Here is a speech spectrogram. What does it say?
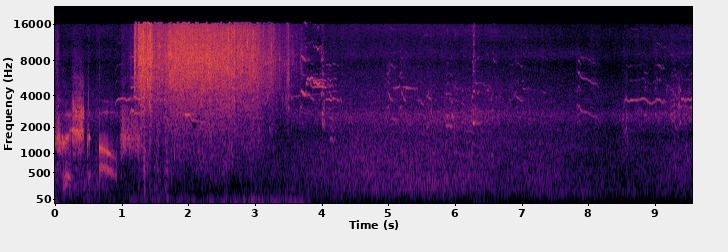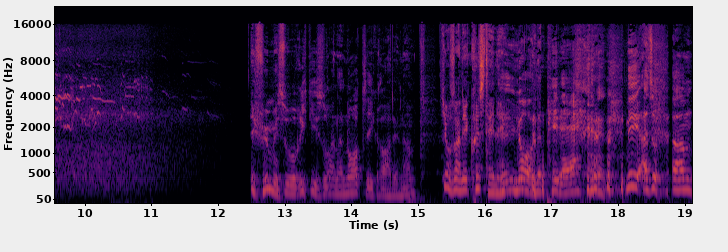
Frischt auf. Ich fühle mich so richtig so an der Nordsee gerade. Ne? Jo, so an der Küste, ne? Äh, Ja, ne Peter. nee, also ähm,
